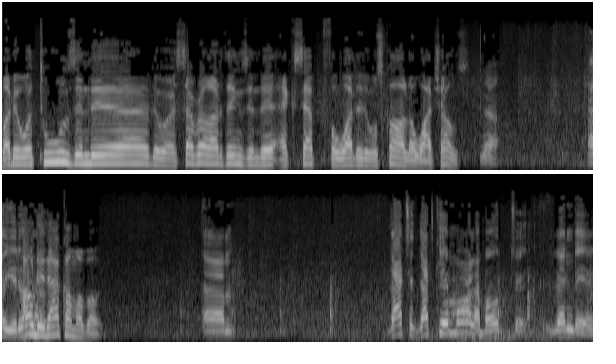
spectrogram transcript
but there were tools in there. There were several other things in there, except for what it was called a watch house. Yeah. Now, you How did that come about? um, that that came all about uh, when they uh,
